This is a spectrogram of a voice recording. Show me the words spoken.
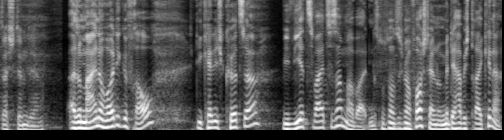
Das stimmt, ja. Also meine heutige Frau, die kenne ich kürzer, wie wir zwei zusammenarbeiten. Das muss man sich mal vorstellen. Und mit der habe ich drei Kinder.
